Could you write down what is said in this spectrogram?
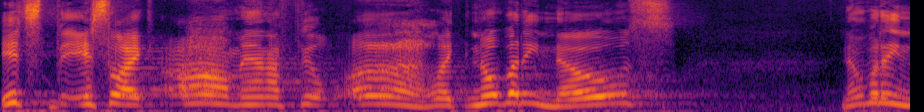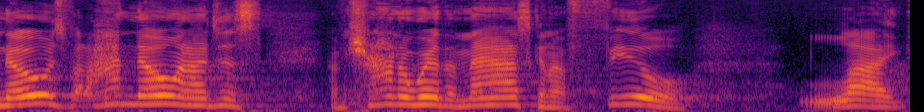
It's, it's like, oh man, I feel ugh, like nobody knows. Nobody knows, but I know, and I just, I'm trying to wear the mask, and I feel like,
